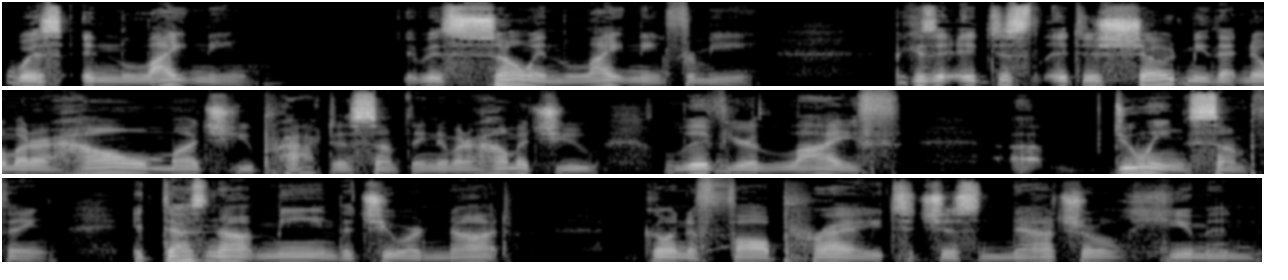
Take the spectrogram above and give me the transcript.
was enlightening. It was so enlightening for me because it, it just it just showed me that no matter how much you practice something, no matter how much you live your life uh, doing something, it does not mean that you are not going to fall prey to just natural human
